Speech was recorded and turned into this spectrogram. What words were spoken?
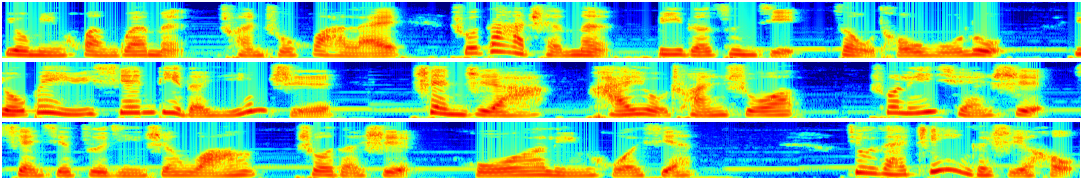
又命宦官们传出话来说，大臣们。逼得自己走投无路，有悖于先帝的遗旨，甚至啊，还有传说说李选侍险些自尽身亡，说的是活灵活现。就在这个时候，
